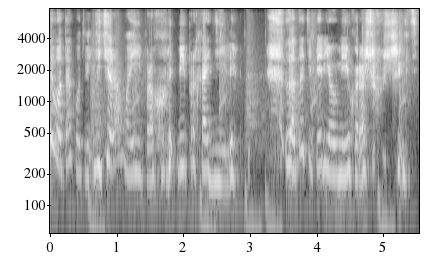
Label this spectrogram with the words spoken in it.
И вот так вот вечера мои проходят, и проходили. Зато теперь я умею хорошо шить.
